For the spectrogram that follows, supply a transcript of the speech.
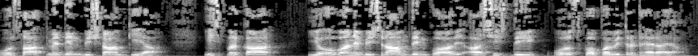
और सातवें दिन विश्राम किया। इस प्रकार यहोवा ने विश्राम दिन को आशीष दी और उसको पवित्र ठहराया।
